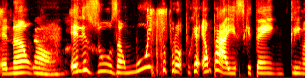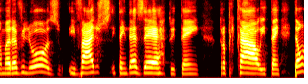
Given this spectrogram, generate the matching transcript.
É, não. Não. Eles usam muito. Pro, porque é um país que tem um clima maravilhoso e vários. E tem deserto, e tem tropical, e tem. Então,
